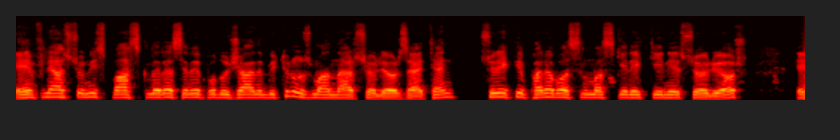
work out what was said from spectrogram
enflasyonist baskılara sebep olacağını bütün uzmanlar söylüyor zaten. Sürekli para basılması gerektiğini söylüyor. E,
